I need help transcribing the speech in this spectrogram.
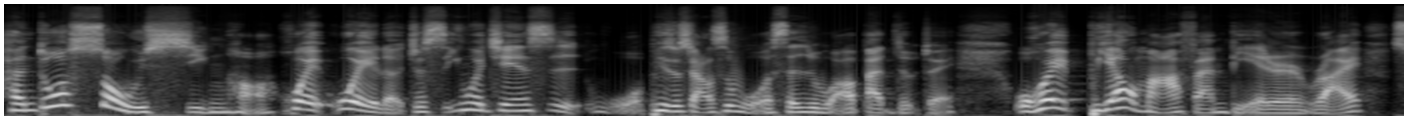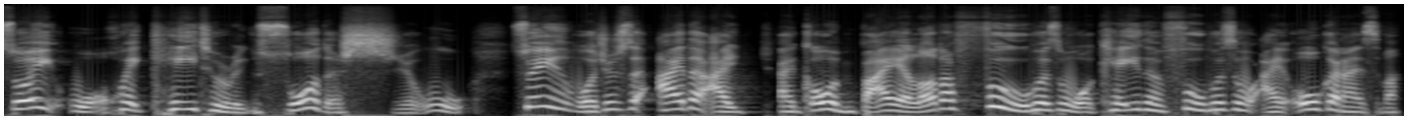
很多寿星哈会为了就是因为今天是我，譬如讲是我生日，我要办，对不对？我会不要麻烦别人，right？所以我会 catering 所有的食物，所以我就是 either I I go and buy a lot of food，或者我 cater food，或者我 I organize 什么，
